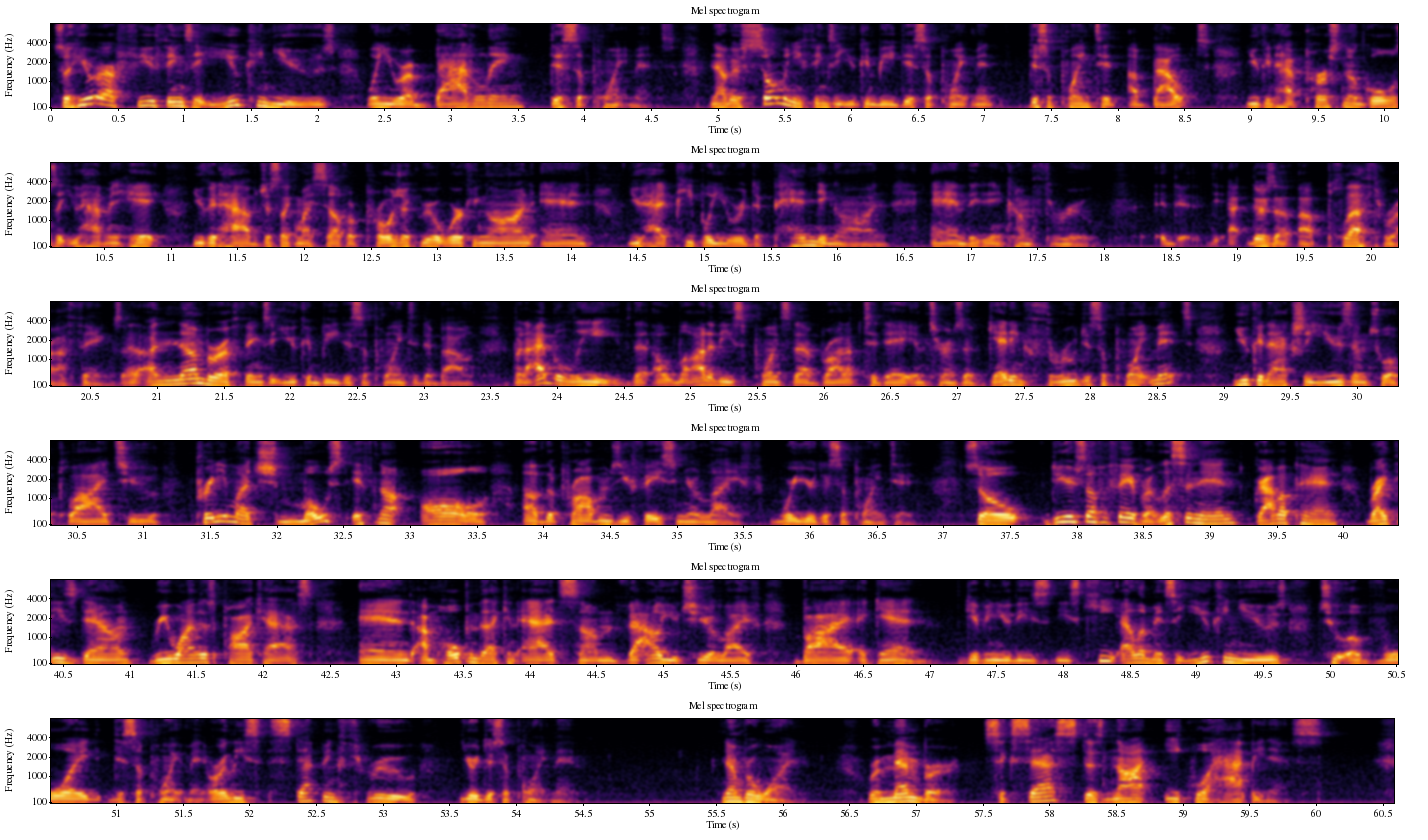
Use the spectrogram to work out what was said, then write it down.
So, here are a few things that you can use when you are battling disappointment. Now, there's so many things that you can be disappointment disappointed about. You can have personal goals that you haven't hit. You could have, just like myself, a project you were working on and you had people you were depending on and they didn't come through there's a, a, plethora of things, a, a, number of things that you can be disappointed about. But I believe that a lot of these points that I've brought up today, in terms of getting through disappointment, you can actually use them to apply to pretty much most, if not all, of the problems you face in your life where you're disappointed. So do yourself a favor, listen in, grab a pen, write these down, rewind this podcast, and I'm hoping that I can add some value to your life by, again, giving you these these key elements that you can use to avoid disappointment or at least stepping through your disappointment. Number 1, remember success does not equal happiness.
